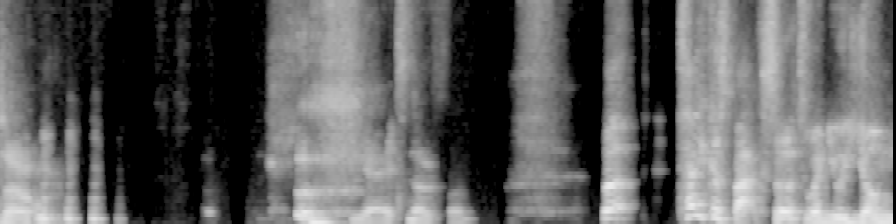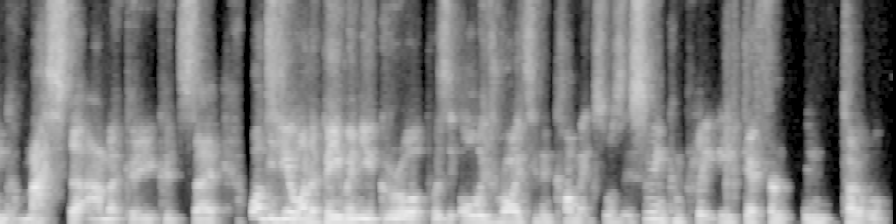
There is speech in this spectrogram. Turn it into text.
so yeah, it's no fun. But take us back, sir, to when you were young master amateur, you could say. What did you want to be when you grew up? Was it always writing in comics? Was it something completely different in total?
